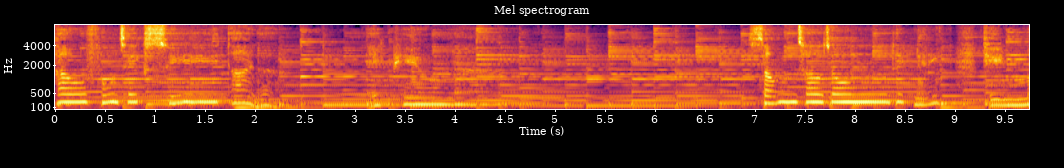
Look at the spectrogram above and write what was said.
秋风即使带凉，亦漂亮。深秋中的你，填密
